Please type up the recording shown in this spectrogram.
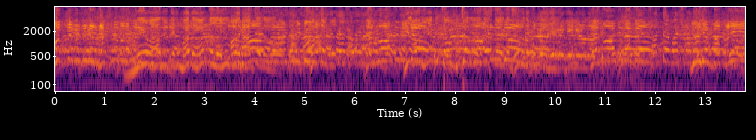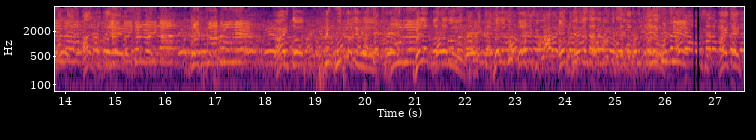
ಮುಖ್ಯಮಂತ್ರಿ ರಕ್ಷಣೆ ಮಾಡಬೇಕು ನೀವು ಆ ರೀತಿ ಮಾತಾಡ್ತಿಲ್ಲ ಇಲ್ಲಿ ಅವ್ರು ಯಾವ ಮಾತಾಡ್ತಿಲ್ಲ ಥರ automatic They know how to make ಈ ಅವ್ರು ಏನ್ ವಿಚಾರ ವಿಚಾರ ನಡೆಸ್ತಾ ಇದ್ದಾರೆ ಸಂಬಂಧಪಟ್ಟ ಹಾಗೆ They know how to make ಇವ್ರಿಗೆ ಪರ್ಯಾಯ ಇಲ್ಲ. ಆಯ್ತು ಕೂತ್ಕೊಳ್ಳಿ. ಏಕೈಕ ನಾಯಕ ಭ್ರಷ್ಟರಾದ್ರು ಅವರೇ ಆಯ್ತು ನೀವು ಕೂತ್ಕೊಳ್ಳಿ ಬೆಲ್ಲದ್ ಮಾತಾಡ್ಲಿ. ಬೆಲ್ಲದ್ ಅವ್ರು ಕೂತ್ಕೊಳ್ತಾರೆ, ನೀವು ಕೂತ್ಕೊಳ್ಳಿ, ಆಯ್ತಾಯ್ತು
